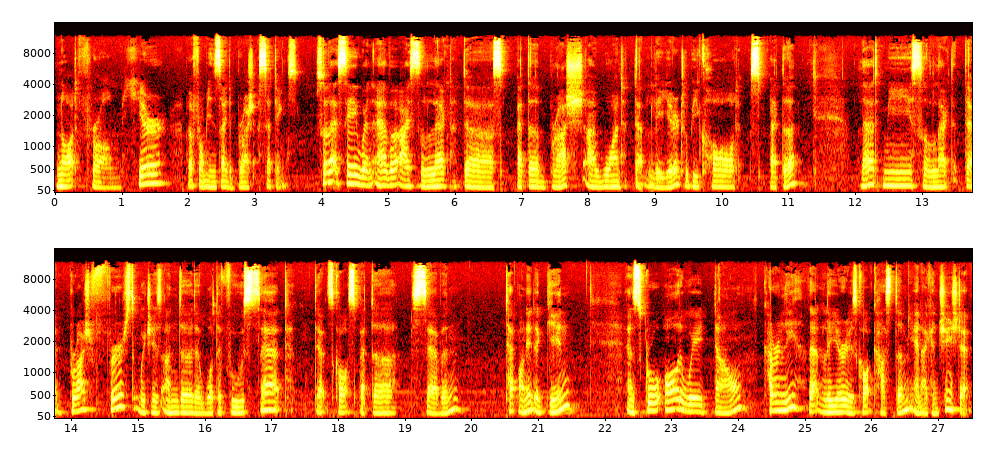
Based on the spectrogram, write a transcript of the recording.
not from here, but from inside the brush settings. So let's say whenever I select the spatter brush, I want that layer to be called spatter. Let me select that brush first, which is under the waterfall set. That's called spatter 7. Tap on it again and scroll all the way down. Currently, that layer is called custom and I can change that.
